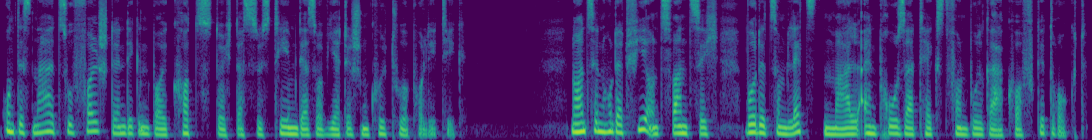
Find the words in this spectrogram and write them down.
und des nahezu vollständigen Boykotts durch das System der sowjetischen Kulturpolitik. 1924 wurde zum letzten Mal ein Prosatext von Bulgakow gedruckt.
